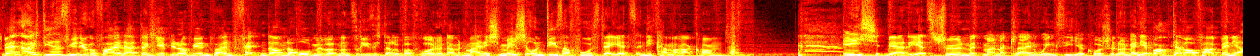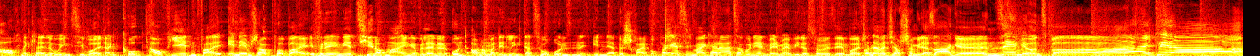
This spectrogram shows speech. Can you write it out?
Wenn euch dieses Video gefallen hat, dann gebt ihr auf jeden Fall einen fetten Daumen nach oben. Wir würden uns riesig darüber freuen. Und damit meine ich mich und dieser Fuß, der jetzt in die Kamera kommt. Ich werde jetzt schön mit meiner kleinen Wingsy hier kuscheln. Und wenn ihr Bock darauf habt, wenn ihr auch eine kleine Wingsy wollt, dann guckt auf jeden Fall in dem Shop vorbei. Ihr findet ihn jetzt hier nochmal eingeblendet und auch nochmal den Link dazu unten in der Beschreibung. Vergesst nicht, meinen Kanal zu abonnieren, wenn ihr mehr Videos von mir sehen wollt. Und dann würde ich auch schon wieder sagen, sehen wir uns bald wieder.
